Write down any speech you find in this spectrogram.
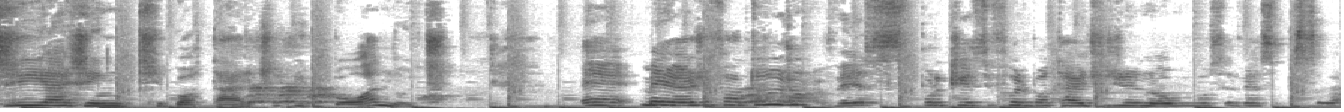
dia, gente. Boa tarde e boa noite. É melhor já falar tudo de uma vez, porque se for boa tarde de novo, você vê essa pessoa.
